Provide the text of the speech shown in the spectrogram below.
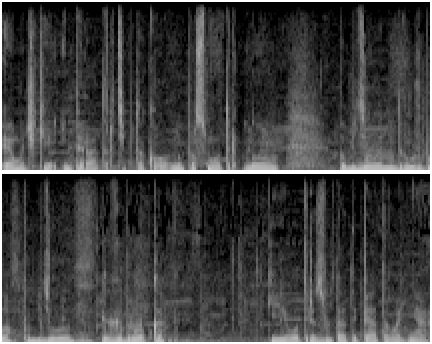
эмочки император, типа такого. Ну, посмотрим. Но победила не дружба, победила ГГ дропка. Такие вот результаты пятого дня.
